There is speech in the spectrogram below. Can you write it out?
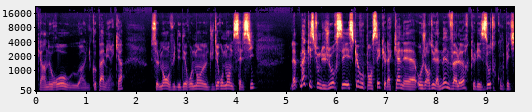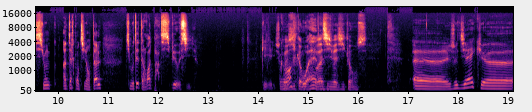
qu'un Euro ou une Copa América. Seulement au vu des déroulements, du déroulement de celle-ci, la- ma question du jour, c'est est-ce que vous pensez que la Cannes a aujourd'hui la même valeur que les autres compétitions intercontinentales? Timothée, t'as le droit de participer aussi. Ok, je Vas-y commence. Ouais, vas-y vas-y commence. Euh, je dirais que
